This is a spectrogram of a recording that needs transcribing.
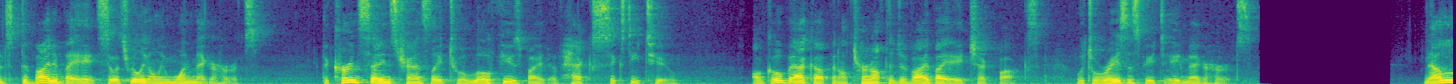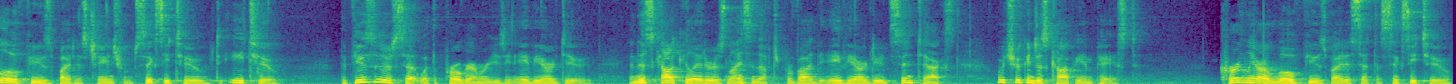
but it's divided by 8, so it's really only 1 megahertz. The current settings translate to a low fuse byte of hex 62. I'll go back up and I'll turn off the divide by 8 checkbox, which will raise the speed to 8 megahertz. Now the low fuse byte has changed from 62 to E2. The fuses are set with the programmer using AVR-DUDE, and this calculator is nice enough to provide the AVR-DUDE syntax, which you can just copy and paste. Currently our low fuse byte is set to 62,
